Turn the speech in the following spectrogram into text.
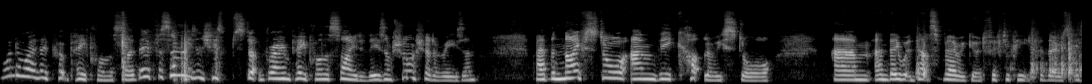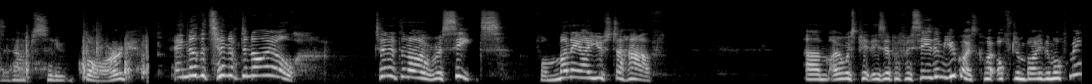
I wonder why they put paper on the side. There, for some reason, she's stuck brown paper on the side of these. I'm sure she had a reason. I have the knife store and the cutlery store. Um, and they were that's very good. 50p for those is an absolute barg. Another tin of denial. Tin of denial receipts for money I used to have. Um, I always pick these up if I see them. You guys quite often buy them off me.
